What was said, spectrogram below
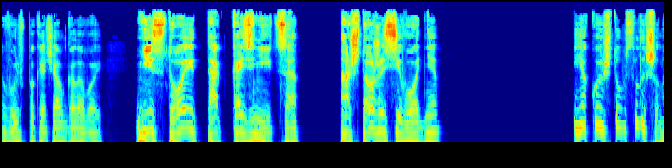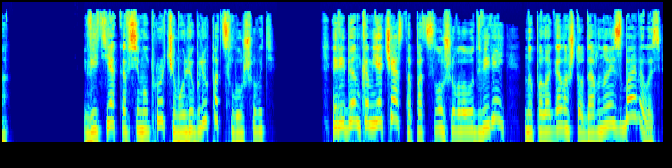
Вульф покачал головой. Не стоит так казниться. А что же сегодня? Я кое-что услышала. Ведь я, ко всему прочему, люблю подслушивать. Ребенком я часто подслушивала у дверей, но полагала, что давно избавилась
